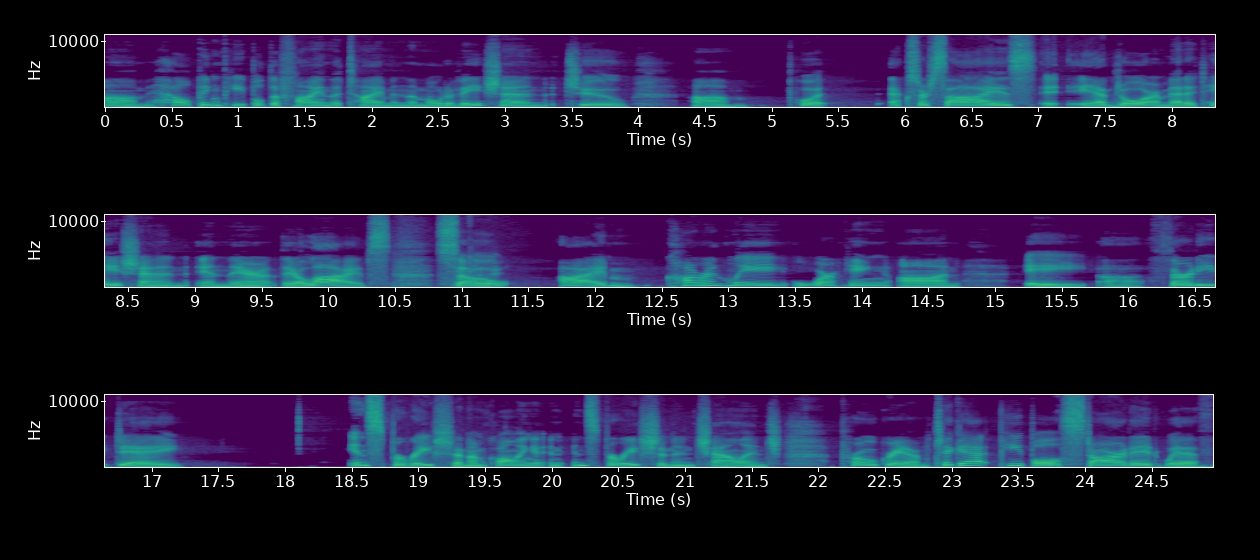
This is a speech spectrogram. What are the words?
um, helping people define the time and the motivation to um, put exercise and or meditation in their their lives. So okay. I'm currently working on a uh, 30 day inspiration. I'm calling it an inspiration and challenge program to get people started with.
